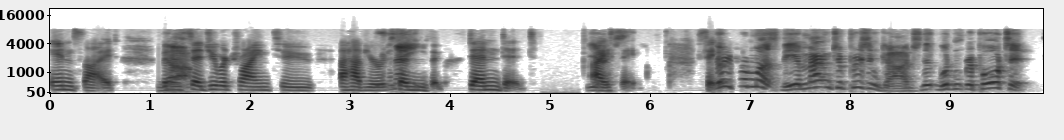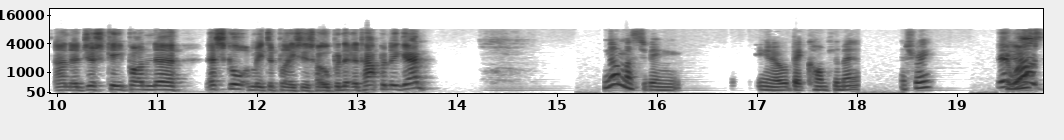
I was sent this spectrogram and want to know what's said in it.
inside. But Yeah. instead, you were trying to uh, have your sentence extended. I see. See. The problem was the amount of prison guards that wouldn't report it and would just keep on uh, escorting me to places, hoping it had happened again. No, it must have been, you know, a bit complimentary. It Yeah. was.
